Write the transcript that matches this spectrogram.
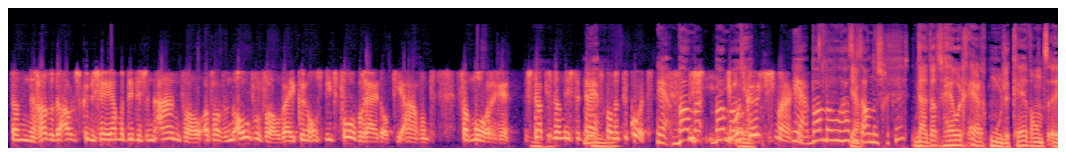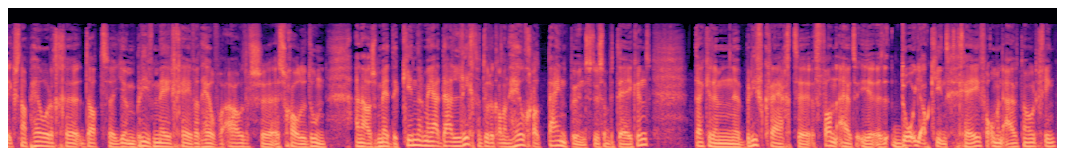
dan hadden de ouders kunnen zeggen... ja, maar dit is een aanval of, of een overval. Wij kunnen ons niet voorbereiden op die avond van morgen. Snap je? Dan is de tijdspanne ja. te kort. Ja, Bamba, dus Bamba, je moet keuzes maken. Ja, Bamba, hoe had ja. het anders gekund? Nou, dat is heel erg erg moeilijk, hè. Want uh, ik snap heel erg uh, dat uh, je een brief meegeeft... wat heel veel ouders uh, scholen doen. En nou, met de kinderen. Maar ja, daar ligt natuurlijk al een heel groot pijnpunt. Dus dat betekent dat je een uh, brief krijgt uh, vanuit, uh, door jouw kind gegeven... om een uitnodiging,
